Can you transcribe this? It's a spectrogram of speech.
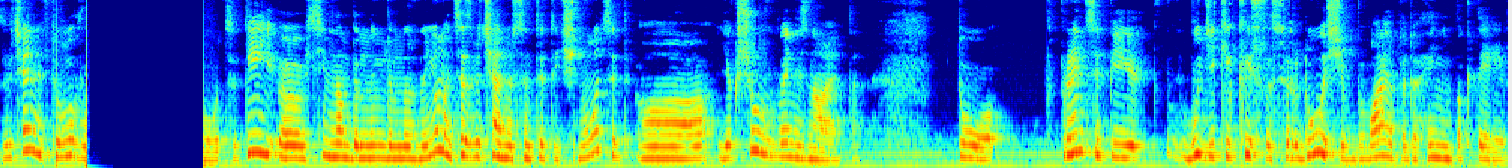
Звичайний столовий оцет. І е, всім нам давним-давно знайомий, це, звичайно, синтетичний оцет. Якщо ви не знаєте, то в принципі будь-яке кисле середовище вбиває патогенні бактерії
